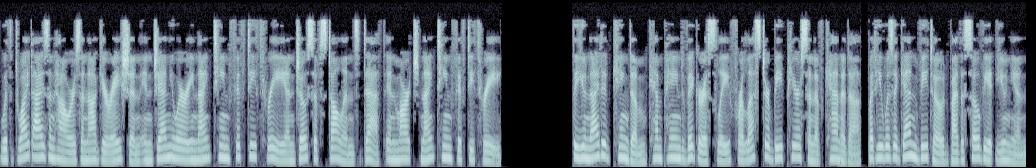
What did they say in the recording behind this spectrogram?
with Dwight Eisenhower's inauguration in January 1953 and Joseph Stalin's death in March 1953. The United Kingdom campaigned vigorously for Lester B. Pearson of Canada, but he was again vetoed by the Soviet Union.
